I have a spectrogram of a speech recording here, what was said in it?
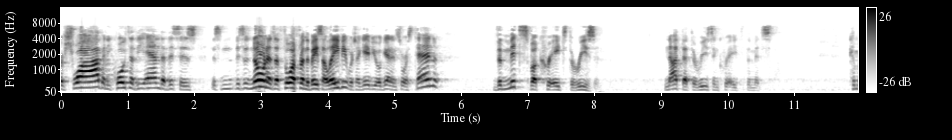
Rav Schwab, and he quotes at the end that this is this, this is known as a thought from the Beis Halevi, which I gave you again in source ten. The mitzvah creates the reason, not that the reason creates the mitzvah. The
